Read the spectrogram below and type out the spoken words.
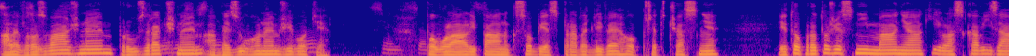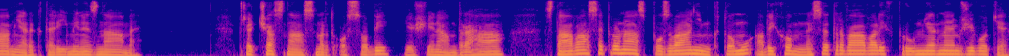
ale v rozvážném, průzračném a bezúhoném životě. Povoláli pán k sobě spravedlivého předčasně, je to proto, že s ním má nějaký laskavý záměr, který my neznáme. Předčasná smrt osoby, jež je nám drahá, stává se pro nás pozváním k tomu, abychom nesetrvávali v průměrném životě,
